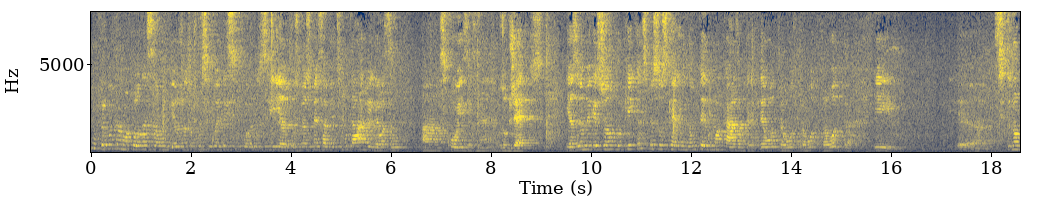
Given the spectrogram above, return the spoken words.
Uma pergunta, uma colocação. Eu já estou com 55 anos e eh, os meus pensamentos mudaram em relação às coisas, né? os objetos. E às vezes eu me questiono por que, que as pessoas querem não ter uma casa, querem ter outra, outra, outra, outra. E eh, tu não,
